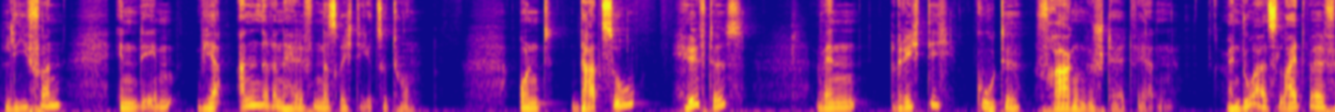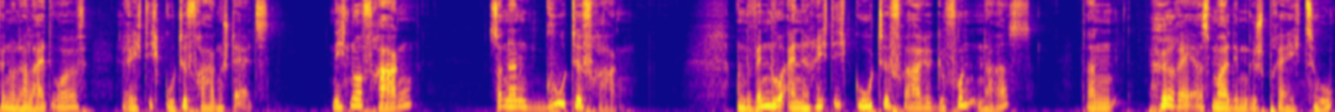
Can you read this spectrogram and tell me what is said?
liefern, indem wir anderen helfen, das Richtige zu tun. Und dazu hilft es, wenn richtig gute Fragen gestellt werden. Wenn du als Leitwölfin oder Leitwolf richtig gute Fragen stellst. Nicht nur Fragen, sondern gute Fragen. Und wenn du eine richtig gute Frage gefunden hast, dann höre erstmal dem Gespräch zu,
